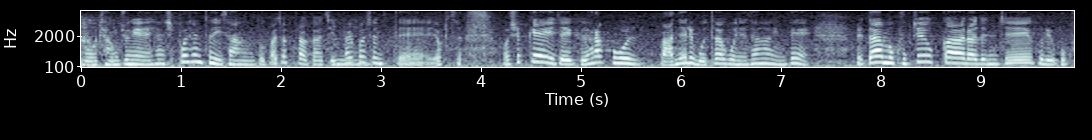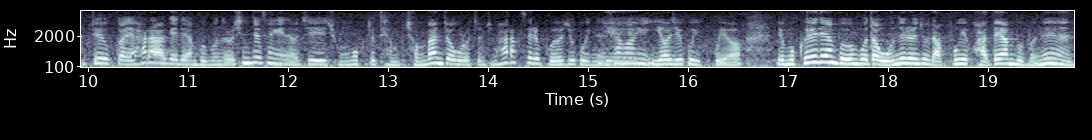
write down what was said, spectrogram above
뭐 장중에 한 10% 이상도 빠졌다가 지금 음. 8%대 역시 어, 쉽게 이제 그 하락폭을 만회를 못하고 있는 상황인데 일단 뭐 국제유가라든지 그리고 국제유가의 하락에 대한 부분으로 신재생에너지 종목들 전반적으로 좀, 좀 하락세를 보여주고 있는 예. 상황이 이어지고 있고요. 예, 뭐 그에 대한 부분보다 오늘은 좀 낙폭이 과대한 부분은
